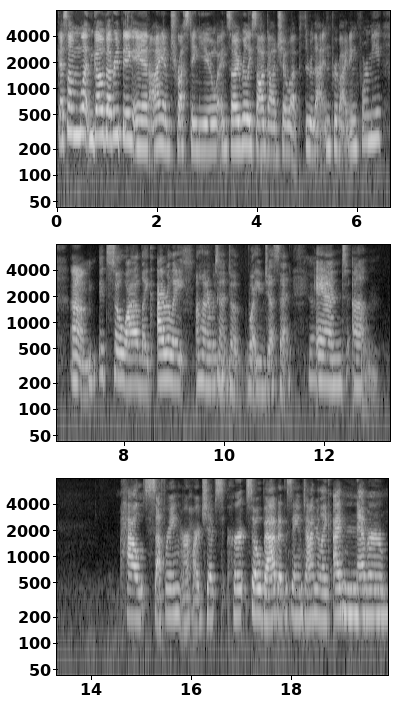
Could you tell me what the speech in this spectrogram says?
guess I'm letting go of everything and I am trusting you. And so I really saw God show up through that and providing for me. Um, It's so wild. Like I relate hundred percent to what you just said, Yeah. and um, how suffering or hardships hurt so bad, but at the same time, you're like, I've never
